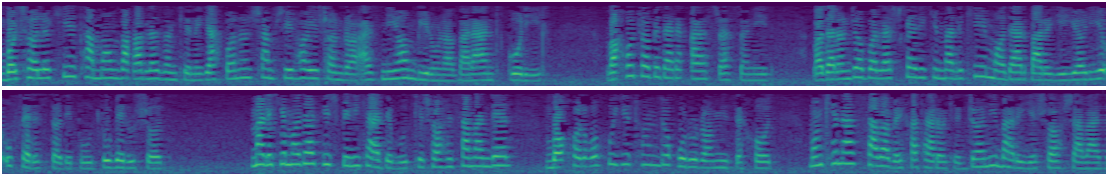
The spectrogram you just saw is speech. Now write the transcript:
با چالاکی تمام و قبل از آنکه نگهبانان شمشیرهایشان را از نیام بیرون آورند گریخت و خود را به در قصر رسانید. و در آنجا با لشکری که ملکه مادر برای یاری او فرستاده بود روبرو شد. ملکه مادر پیش بینی کرده بود که شاه سمندل با خلق و خوی تند و غرورآمیز خود ممکن است سبب خطرات جانی برای شاه شود.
